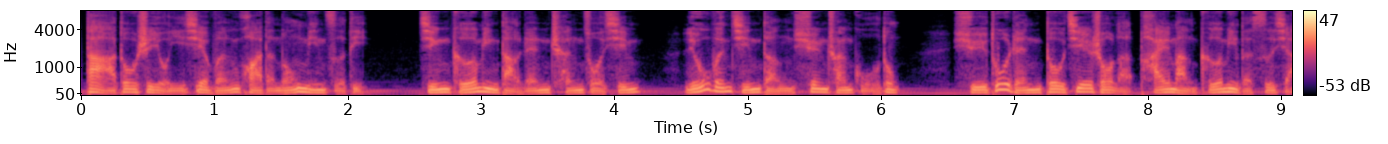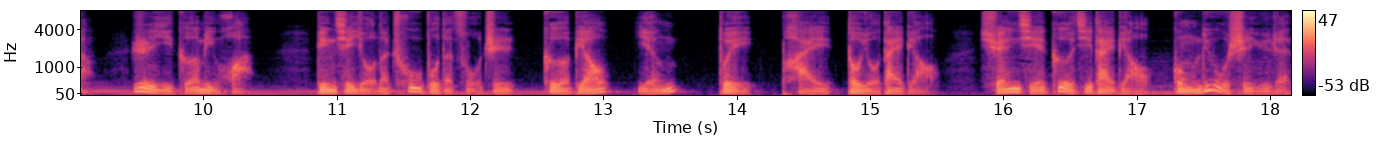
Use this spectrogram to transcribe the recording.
大都是有一些文化的农民子弟。经革命党人陈作新、刘文锦等宣传鼓动，许多人都接受了排满革命的思想，日益革命化，并且有了初步的组织。各标、营、队、排都有代表，全协各级代表共六十余人。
